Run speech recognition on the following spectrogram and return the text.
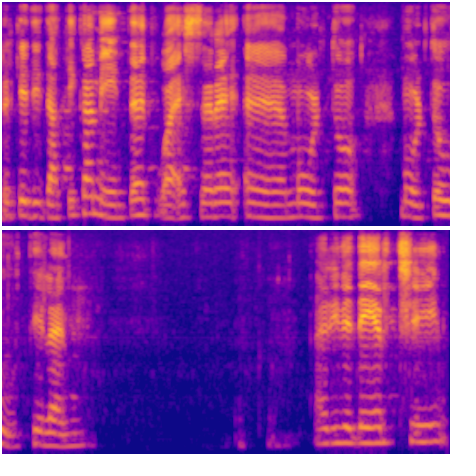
perché didatticamente può essere eh, molto molto utile. Arrivederci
